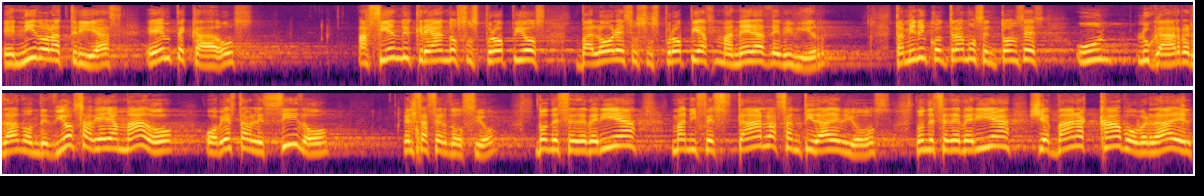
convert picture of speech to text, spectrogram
en idolatrías, en pecados, haciendo y creando sus propios valores o sus propias maneras de vivir. También encontramos entonces un lugar, ¿verdad?, donde Dios había llamado o había establecido el sacerdocio, donde se debería manifestar la santidad de Dios, donde se debería llevar a cabo, ¿verdad? El,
